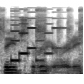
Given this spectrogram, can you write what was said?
Stage three already.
